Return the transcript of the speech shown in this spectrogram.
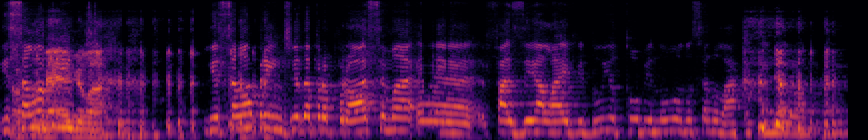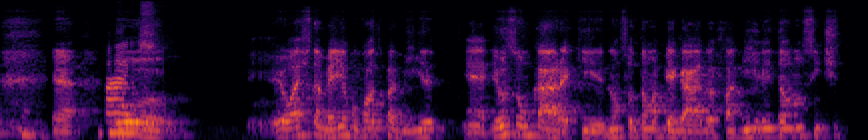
Lição, tá aprendida, lição aprendida para a próxima é fazer a live do YouTube no, no celular, que é melhor. É, Mas... o, eu acho também, eu concordo com a Bia. É, eu sou um cara que não sou tão apegado à família, então não senti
